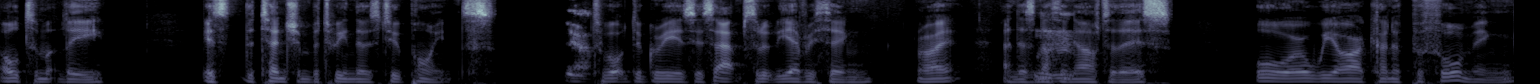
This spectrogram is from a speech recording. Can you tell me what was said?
ultimately, is the tension between those two points. Yeah. To what degree is this absolutely everything, right? And there's mm-hmm. nothing after this. Or we are kind of performing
